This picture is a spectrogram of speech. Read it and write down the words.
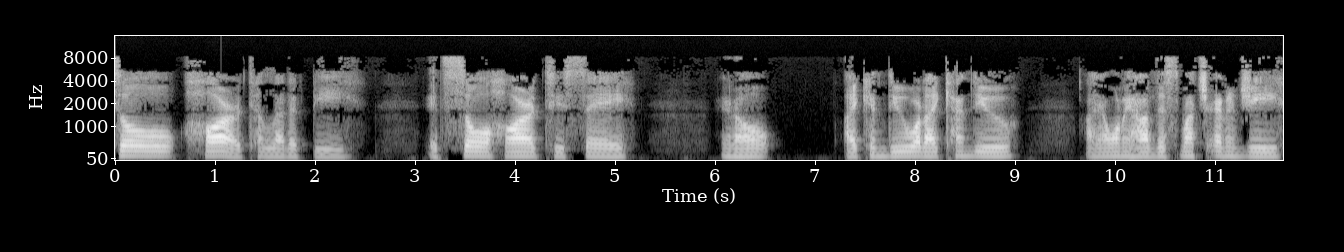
so hard to let it be. It's so hard to say, you know, I can do what I can do. I only have this much energy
